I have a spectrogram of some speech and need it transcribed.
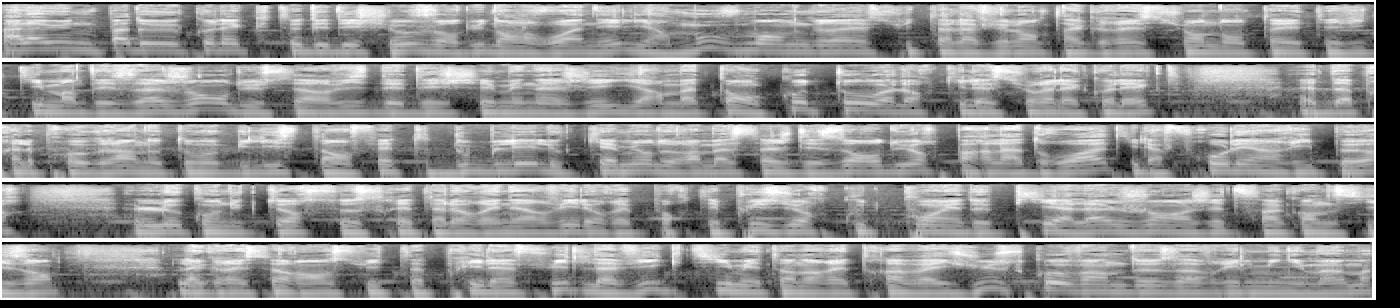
À la une, pas de collecte des déchets aujourd'hui dans le Rouennais. Il y a un mouvement de grève suite à la violente agression dont a été victime un des agents du service des déchets ménagers hier matin coteau alors qu'il assurait la collecte. D'après le progrès, un automobiliste a en fait doublé le camion de ramassage des ordures par la droite. Il a frôlé un ripper. Le conducteur se serait alors énervé. Il aurait porté plusieurs coups de poing et de pied à l'agent âgé de 56 ans. L'agresseur a ensuite pris la fuite. La victime est en arrêt de travail jusqu'au 22 avril minimum.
